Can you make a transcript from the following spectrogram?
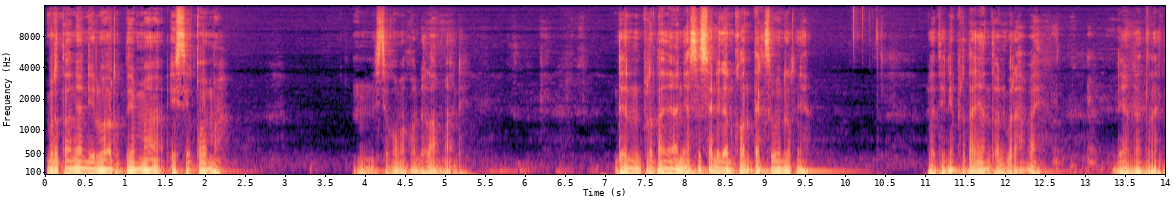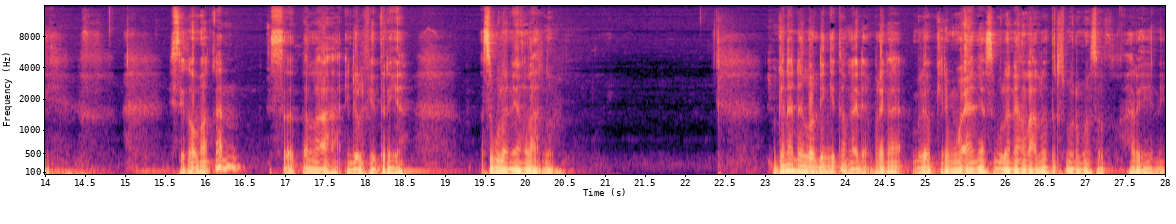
bertanya di luar tema istiqomah. Hmm, istiqomah kok udah lama deh dan pertanyaannya sesuai dengan konteks sebenarnya. Berarti ini pertanyaan tahun berapa ya? Diangkat lagi. Istiqomah kan setelah Idul Fitri ya. Sebulan yang lalu. Mungkin ada loading gitu nggak ada? Mereka beliau kirim WA nya sebulan yang lalu terus baru masuk hari ini.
